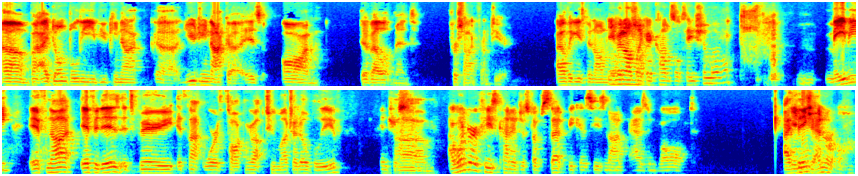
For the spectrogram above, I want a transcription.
Um, but I don't believe Yuki Naka, uh, Yuji Naka is on development for Sonic Frontier. I don't think he's been on Even on like a consultation level. Maybe. If not, if it is, it's very it's not worth talking about too much. I don't believe. Interesting. Um, I wonder if he's kind of just upset because he's not as involved I in think. general.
